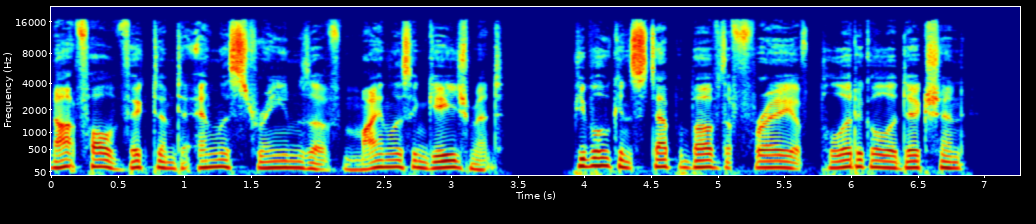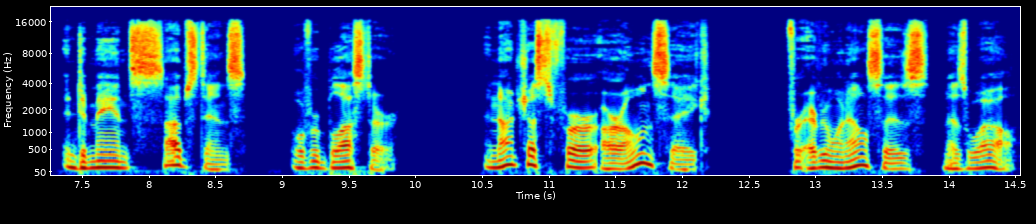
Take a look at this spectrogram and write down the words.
not fall victim to endless streams of mindless engagement, people who can step above the fray of political addiction and demand substance over bluster, and not just for our own sake, for everyone else's as well.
